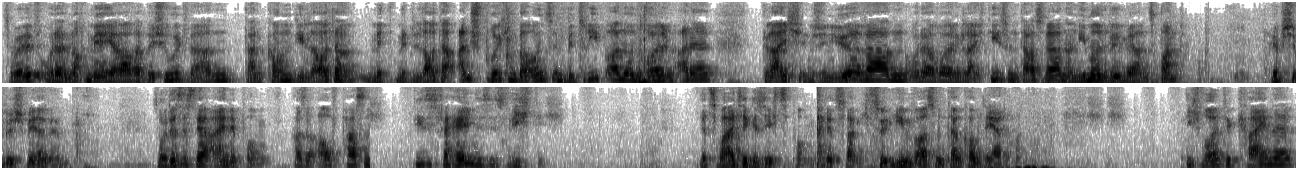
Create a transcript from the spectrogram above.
zwölf oder noch mehr Jahre beschult werden, dann kommen die lauter mit, mit lauter Ansprüchen bei uns im Betrieb an und wollen alle gleich Ingenieur werden oder wollen gleich dies und das werden und niemand will mehr ans Band. Hübsche Beschwerde. So, das ist der eine Punkt. Also aufpassen, dieses Verhältnis ist wichtig. Der zweite Gesichtspunkt. Jetzt sage ich zu ihm was und dann kommt er dran. Ich wollte keine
